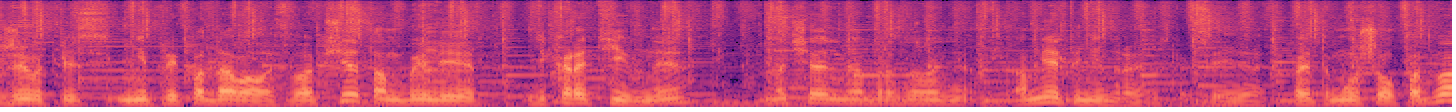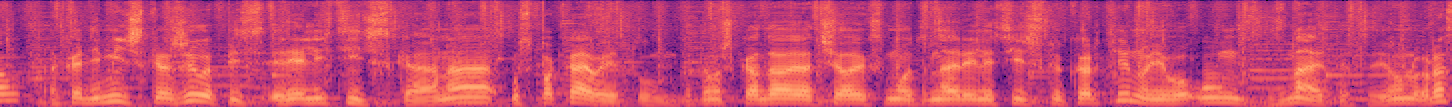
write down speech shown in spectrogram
живопись не преподавалась вообще, там были декоративные начальное образование. А мне это не нравилось как-то. Я поэтому ушел в подвал. Академическая живопись, реалистическая, она успокаивает ум. Потому что когда человек смотрит на реалистическую картину, его ум знает это, и он раз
